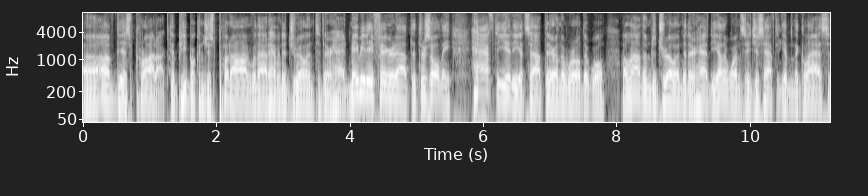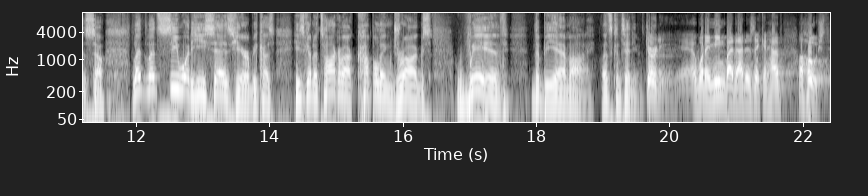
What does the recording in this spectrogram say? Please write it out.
uh, of this product that people can just put on without having to drill into their head. Maybe they figured out that there's only half the idiots out there in the world that will allow them to drill into their head. The other ones, they just have to give them the glasses. So let, let's see what he says here because he's going to talk about coupling drugs with the BMI. Let's continue. Dirty. Uh, what I mean by that is they can have a host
